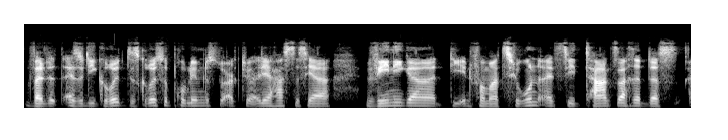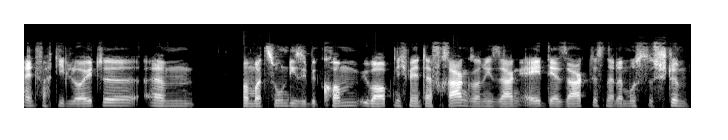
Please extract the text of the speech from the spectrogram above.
weil also die, das größte Problem, das du aktuell hier hast, ist ja weniger die Information als die Tatsache, dass einfach die Leute ähm, Informationen, die sie bekommen, überhaupt nicht mehr hinterfragen, sondern die sagen, ey, der sagt es, na, dann muss das stimmen.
